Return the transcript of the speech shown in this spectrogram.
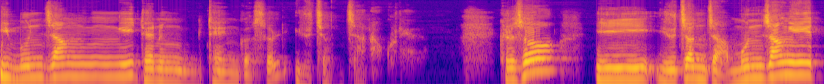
이 문장이 되는 된 것을 유전자라고 그래요. 그래서 이 유전자 문장이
